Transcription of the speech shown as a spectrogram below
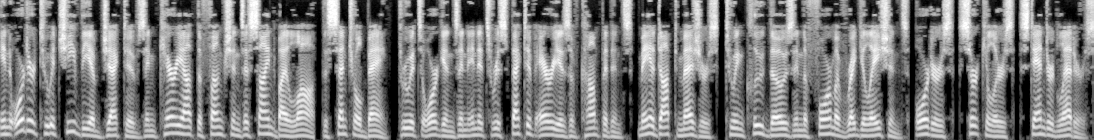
In order to achieve the objectives and carry out the functions assigned by law, the central bank, through its organs and in its respective areas of competence, may adopt measures, to include those in the form of regulations, orders, circulars, standard letters,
